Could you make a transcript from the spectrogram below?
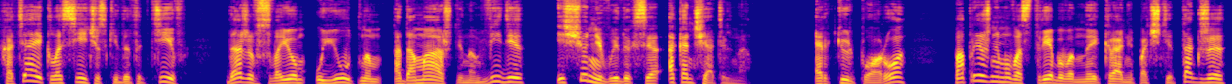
Хотя и классический детектив даже в своем уютном, одомашненном виде еще не выдохся окончательно. Эркюль Пуаро — по-прежнему востребован на экране почти так же,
